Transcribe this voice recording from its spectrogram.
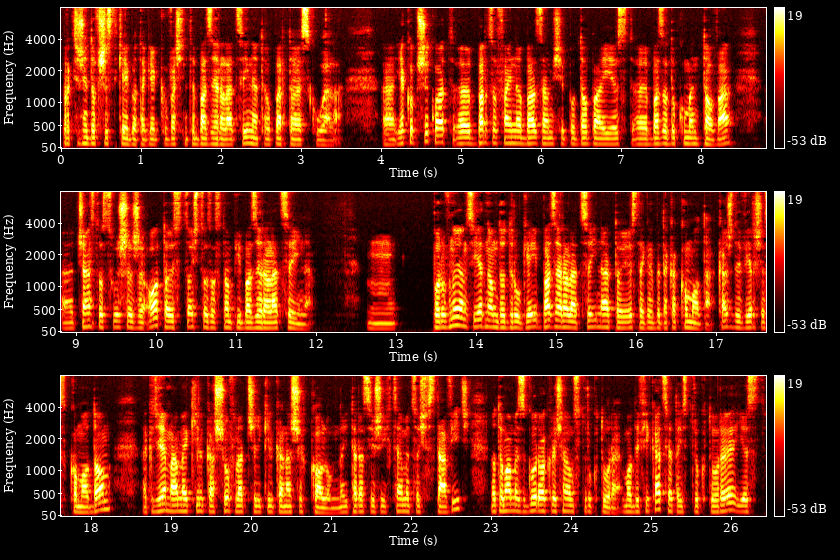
praktycznie do wszystkiego, tak jak właśnie te bazy relacyjne, te oparte o SQL-a. Jako przykład, bardzo fajna baza mi się podoba jest baza dokumentowa, E, często słyszę, że o, to jest coś, co zastąpi bazy relacyjne. Porównując jedną do drugiej, baza relacyjna to jest tak jakby taka komoda. Każdy wiersz jest komodą, gdzie mamy kilka szuflad, czyli kilka naszych kolumn. No i teraz, jeżeli chcemy coś wstawić, no to mamy z góry określoną strukturę. Modyfikacja tej struktury jest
